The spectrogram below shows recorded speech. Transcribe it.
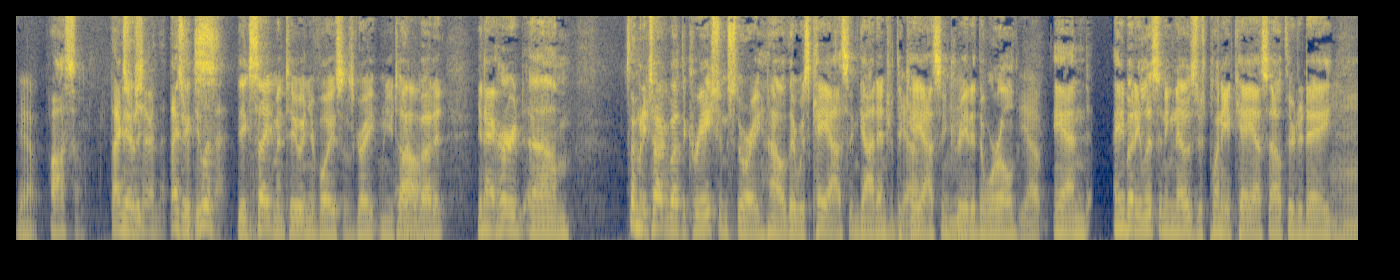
Yeah. Awesome. Thanks Yeah, for the- sharing that. Thanks the for doing that. The excitement too in your voice is great when you talk Oh. about it. You know, I heard um, somebody talk about the creation story, how there was chaos and God entered the Yeah. chaos and Mm. created the world. Yep. And anybody listening knows there's plenty of chaos out there today, Mm-hmm.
